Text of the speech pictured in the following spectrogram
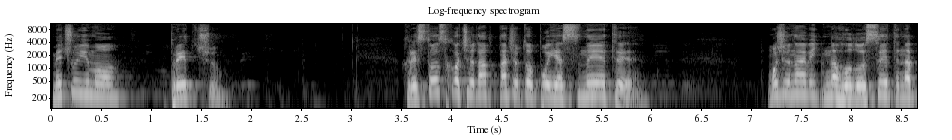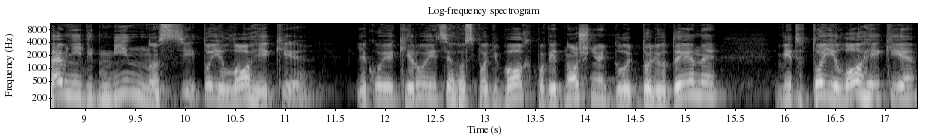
Ми чуємо притчу. Христос хоче нам начебто пояснити, може навіть наголосити на певній відмінності тої логіки, якою керується Господь Бог по відношенню до, людини, від тої логіки,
